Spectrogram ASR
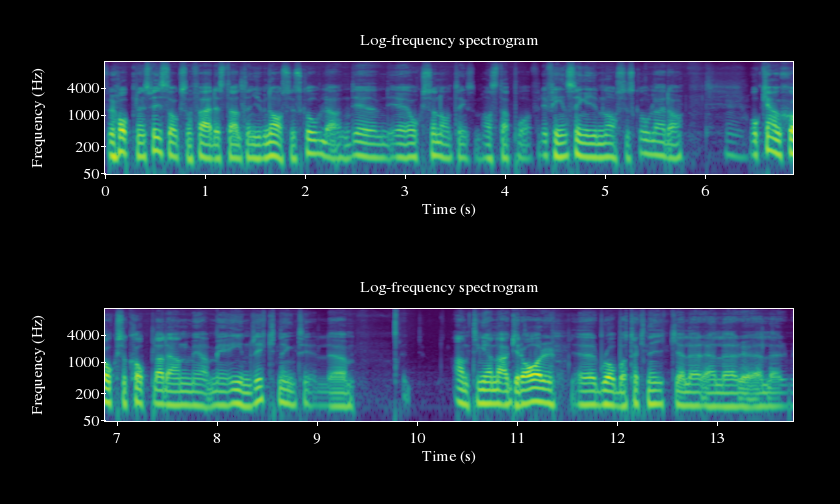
förhoppningsvis också färdigställt en gymnasieskola. Det är också någonting som hastar på. För det finns ingen gymnasieskola idag. Mm. Och kanske också koppla den med, med inriktning till eh, antingen agrar, eh, robotteknik eller, eller, eller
